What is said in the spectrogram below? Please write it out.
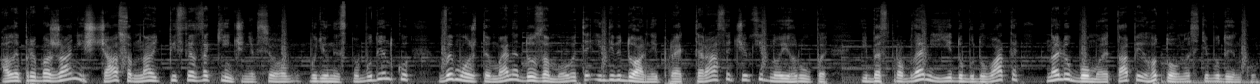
Але при бажанні з часом, навіть після закінчення всього будівництва будинку, ви можете в мене дозамовити індивідуальний проект тераси чи вхідної групи і без проблем її добудувати на будь-якому етапі готовності будинку.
